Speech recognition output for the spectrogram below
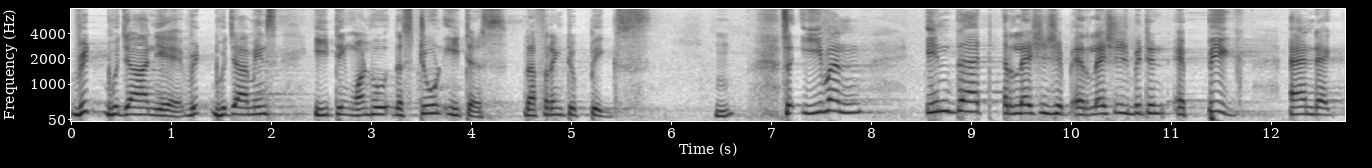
Vidbhujanye. Vidbhuja means eating, one who, the stool eaters, referring to pigs. Hmm? So even in that relationship, a relationship between a pig and a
